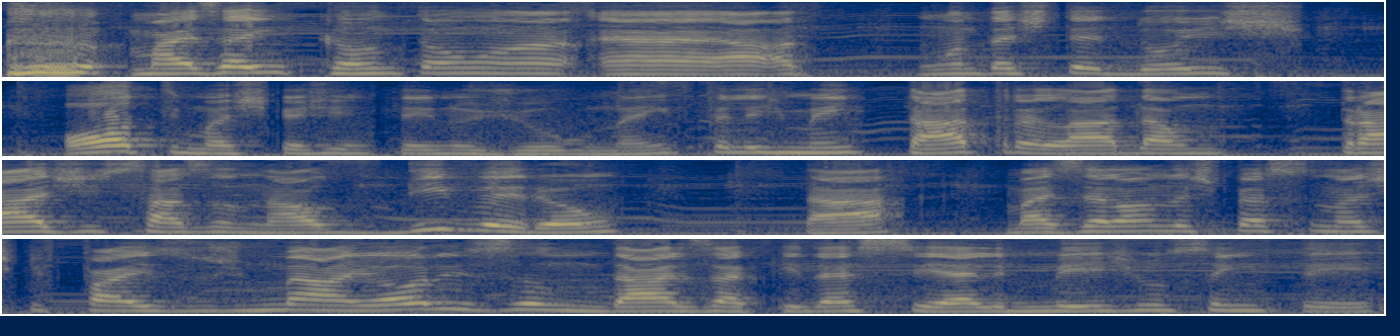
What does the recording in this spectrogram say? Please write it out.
mas a Encantam é uma das T2 ótimas que a gente tem no jogo, né? Infelizmente tá atrelada a um traje sazonal de verão, tá? Mas ela é uma das personagens que faz os maiores andares aqui da SL, mesmo sem ter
